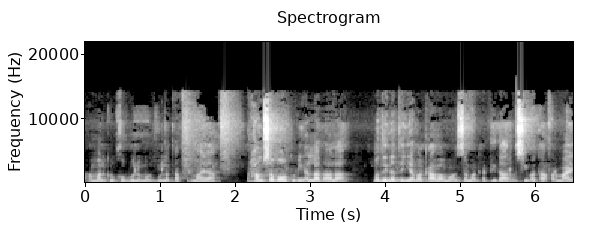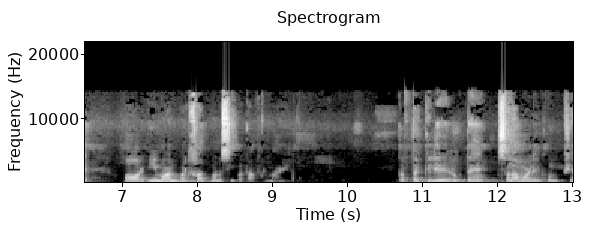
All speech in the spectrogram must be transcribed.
अमल को कबूल मकबूल अता फरमाया। और हम सबों को भी अल्लाह ताला मदीना तैयबा काबा मुआज़मा का दीदार नसीबता फरमाए और ईमान पर ख़ात्मा नसीबता फरमाए। तब तक के लिए रुकते हैं। अल्लाम फ़ी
